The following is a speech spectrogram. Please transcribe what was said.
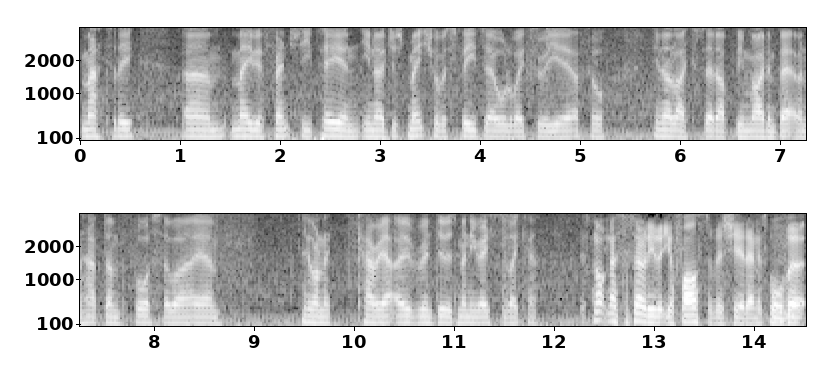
Matterley, um, maybe a French GP, and you know, just make sure the speed's there all the way through a year. I feel, you know, like I said, I've been riding better than I have done before, so I um, I want to carry that over and do as many races as I can. It's not necessarily that you're faster this year, then. It's more mm. that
